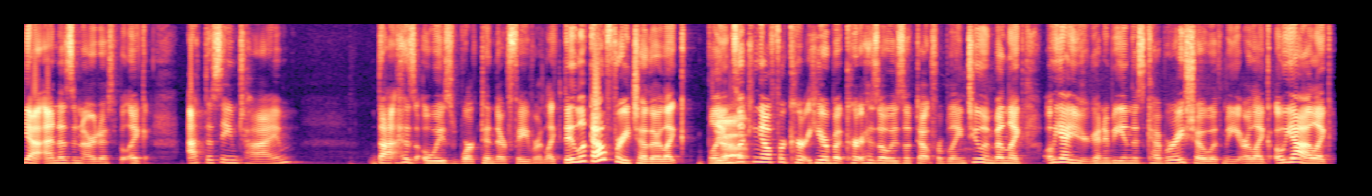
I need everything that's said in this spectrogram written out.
yeah, and as an artist, but like at the same time, that has always worked in their favor. Like they look out for each other. Like Blaine's Yeah. looking out for Kurt here, but Kurt has always looked out for Blaine too and been like, "Oh yeah, you're going to be in this cabaret show with me." Or like, "Oh yeah, like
